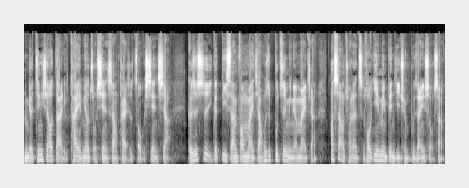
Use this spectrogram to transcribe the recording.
你的经销代理他也没有走线上，他也是走线下。可是是一个第三方卖家或是不知名的卖家，他上传了之后，页面编辑全部在你手上。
